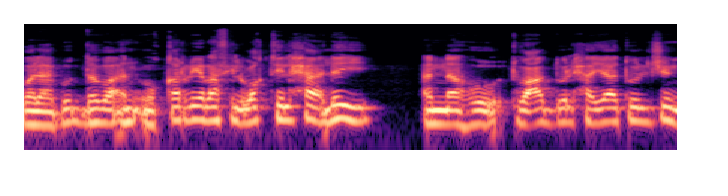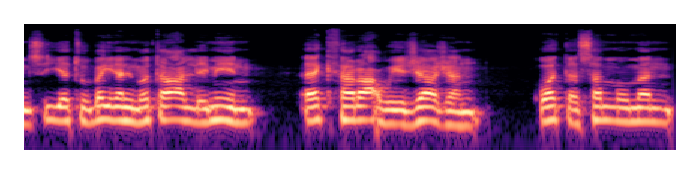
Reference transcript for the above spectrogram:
ولا بد وأن أقرر في الوقت الحالي أنه تعد الحياة الجنسية بين المتعلمين أكثر اعوجاجا وتسمما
